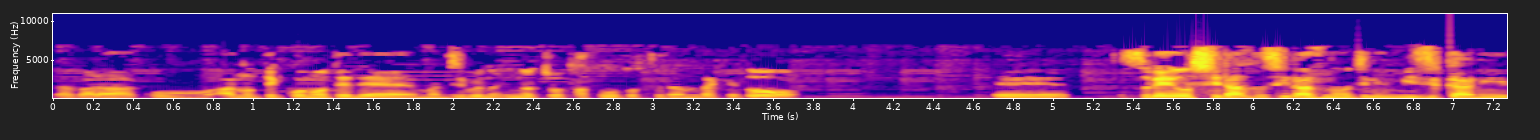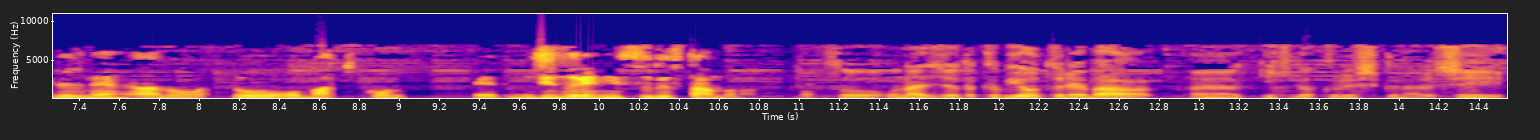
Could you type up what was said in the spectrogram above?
だから、こう、あの手この手で、まあ、自分の命を絶とうとするんだけど、えー、それを知らず知らずのうちに身近にいるね、あの、人を巻き込ん、えーと、道連れにするスタンドなんですね。そう、同じ状態、首を吊れば、えー息が苦しくなるし、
